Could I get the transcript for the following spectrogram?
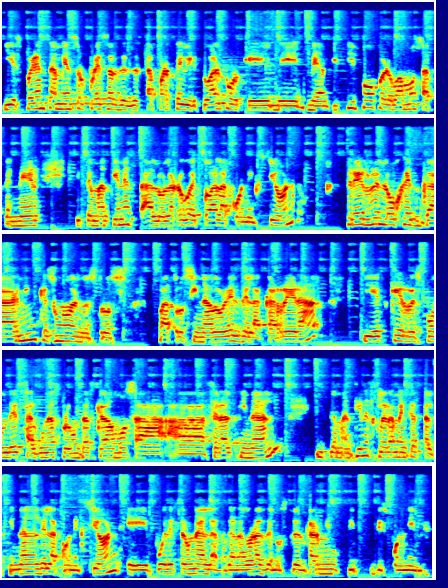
y esperen también sorpresas desde esta parte virtual porque me, anticipo, pero vamos a tener, si te mantienes a lo largo de toda la conexión, tres relojes Garmin, que es uno de nuestros patrocinadores de la carrera, si es que respondes a algunas preguntas que vamos a, hacer al final y te mantienes claramente hasta el final de la conexión, eh, puede ser una de las ganadoras de los tres Garmin disponibles.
